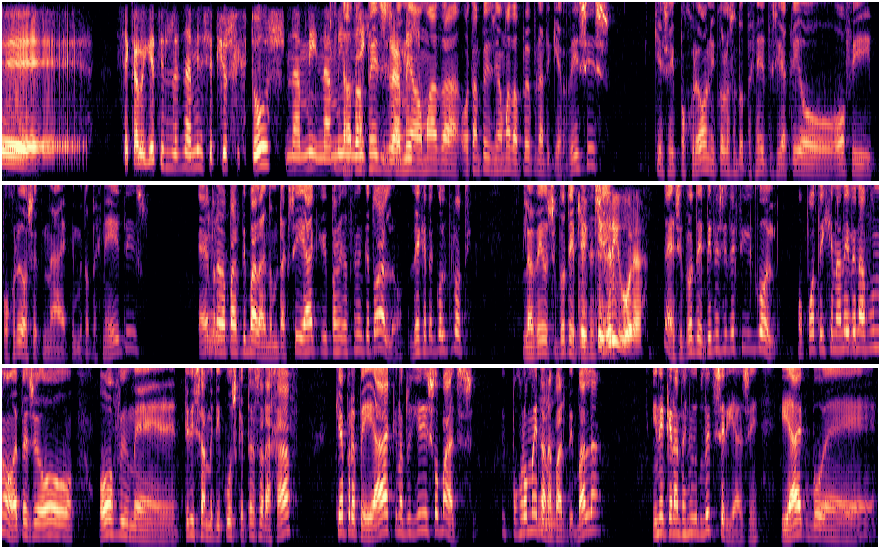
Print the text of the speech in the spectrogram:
σε καλό. Γιατί δηλαδή να μείνει πιο σφιχτός, να μην. Να μην όταν παίζεις μια ομάδα, όταν παίζεις μια ομάδα πρέπει να την κερδίσεις και σε υποχρεώνει κιόλας το παιχνίδι της, γιατί ο Όφη υποχρέωσε την ΑΕΚ με το παιχνίδι της. Έπρεπε να πάρει την μπάλα. Εν τω μεταξύ η ΑΕΚ είναι και το άλλο. Δέχεται γκολ πρώτη. Δηλαδή στην πρώτη επίθεση. Και γρήγορα. Ναι, στην πρώτη επίθεση δέχτηκε γκολ. Οπότε είχε να ανέβει ένα βουνό. Έπαιζε ο Όφη με τρεις αμυντικούς και τέσσερα χαφ και έπρεπε η ΑΕΚ να του γυρίσει το μάτι. Υποχρεωμένη ήταν να πάρει την μπάλα. Είναι και ένα παιχνίδι που δεν της ταιριάζει. Η ΑΕΚ ε,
